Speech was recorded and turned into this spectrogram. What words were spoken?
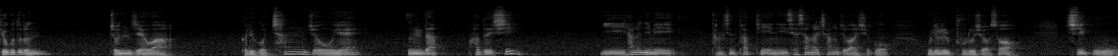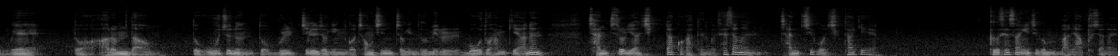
교부들은 존재와 그리고 창조에 응답하듯이 이 하느님이 당신 파티인 이 세상을 창조하시고 우리를 부르셔서 지구의 또 아름다움, 또 우주는 또 물질적인 것, 정신적인 의미를 모두 함께하는 잔치를 위한 식탁과 같은 것. 세상은 잔치고 식탁이에요. 그 세상이 지금 많이 아프잖아요.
